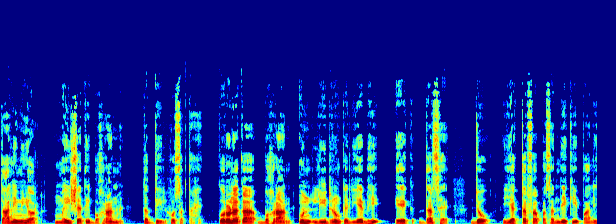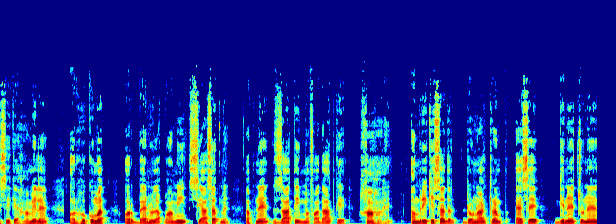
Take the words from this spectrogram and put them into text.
تعلیمی اور معیشتی بحران میں تبدیل ہو سکتا ہے۔ کورونا کا بحران ان لیڈروں کے لیے بھی ایک درس ہے جو یک طرفہ پسندی کی پالیسی کے حامل ہیں اور حکومت اور بین الاقوامی سیاست میں اپنے ذاتی مفادات کے خواہاں ہیں۔ امریکی صدر ڈونالڈ ٹرمپ ایسے گنے چنے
